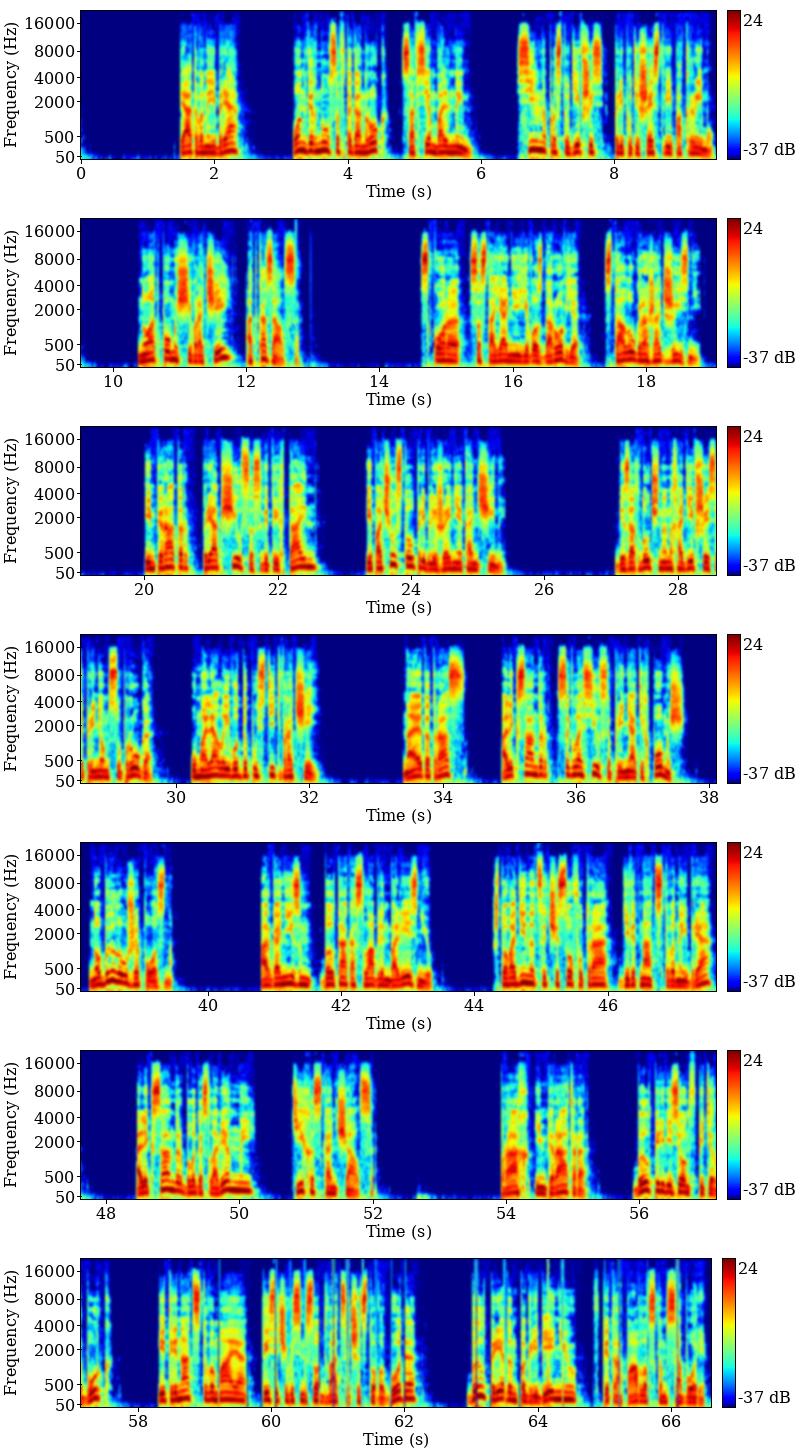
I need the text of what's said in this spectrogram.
5 ноября он вернулся в Таганрог совсем больным, сильно простудившись при путешествии по Крыму, но от помощи врачей отказался. Скоро состояние его здоровья стало угрожать жизни – император приобщился святых тайн и почувствовал приближение кончины. Безотлучно находившаяся при нем супруга умоляла его допустить врачей. На этот раз Александр согласился принять их помощь, но было уже поздно. Организм был так ослаблен болезнью, что в 11 часов утра 19 ноября Александр Благословенный тихо скончался. Прах императора был перевезен в Петербург и 13 мая 1826 года был предан погребению в Петропавловском соборе.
